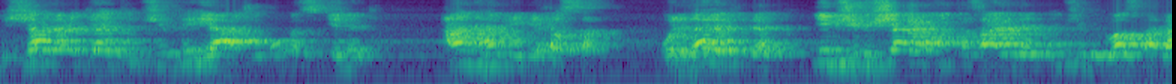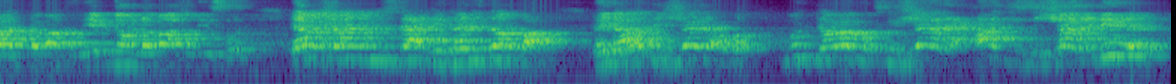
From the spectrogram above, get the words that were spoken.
الشارع جاي تمشي فيه يا أخي مو الك أنا هم عندي حصه ولذلك يمشي بالشارع وأنت صاير تمشي بالوسطى لا أنت ماخذ يمنى ولا ماخذ يسرى يا أخي أنا مستعجل اريد اقطع هي هذا الشارع وانت واقف في شارع حاجز الشارع ليه؟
